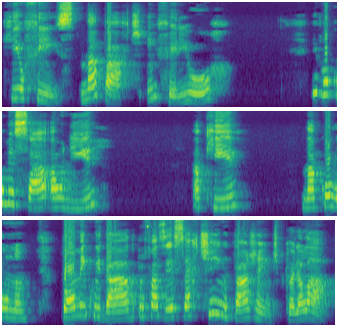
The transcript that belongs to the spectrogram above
que eu fiz na parte inferior e vou começar a unir aqui na coluna. Tomem cuidado para fazer certinho, tá, gente? Porque olha lá,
